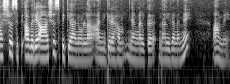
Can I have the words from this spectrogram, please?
ആശ്വസി അവരെ ആശ്വസിപ്പിക്കാനുള്ള അനുഗ്രഹം ഞങ്ങൾക്ക് നൽകണമേ. ആമേൻ.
